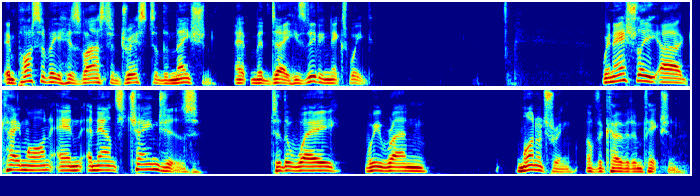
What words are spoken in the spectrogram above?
and possibly his last address to the nation at midday. He's leaving next week. When Ashley uh, came on and announced changes to the way we run monitoring of the COVID infection.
